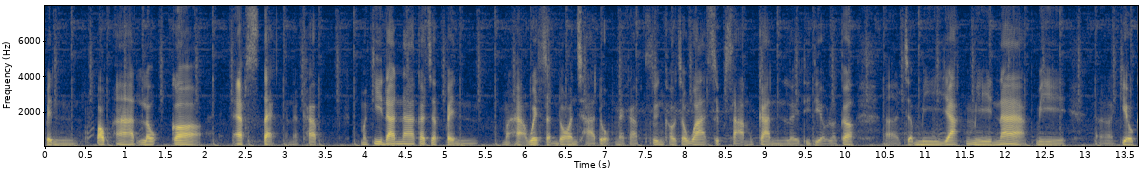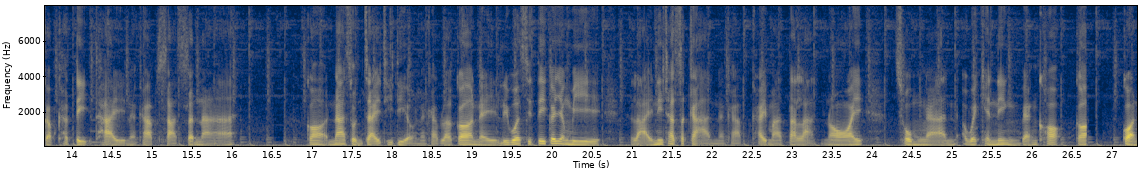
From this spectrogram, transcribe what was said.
เป็นป๊อปอาร์ตแล้วก็ Abstract นะครับ เมื่อกี้ด้านหน้าก็จะเป็นมหาเวสสันดรชาดกนะครับ ซึ่งเขาจะวาด 13 กันเลยทีเดียว แล้วก็จะมียักษ์ มีนาค มีเกี่ยวกับคติไทยนะครับ ศาสนา ก็น่าสนใจทีเดียวนะครับ แล้วก็ใน River City ก็ยังมีหลายนิทรรศการนะครับ ใครมาตลาดน้อย ชมงาน Awakening Bangkok ก็ก่อน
